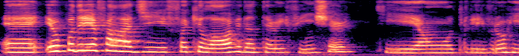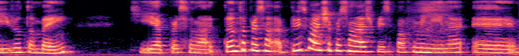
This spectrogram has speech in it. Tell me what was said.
é, eu poderia falar de Fuck Love, da Terry Fincher, que é um outro livro horrível também. Que a personagem. Tanto a personagem. Principalmente a personagem principal feminina é.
